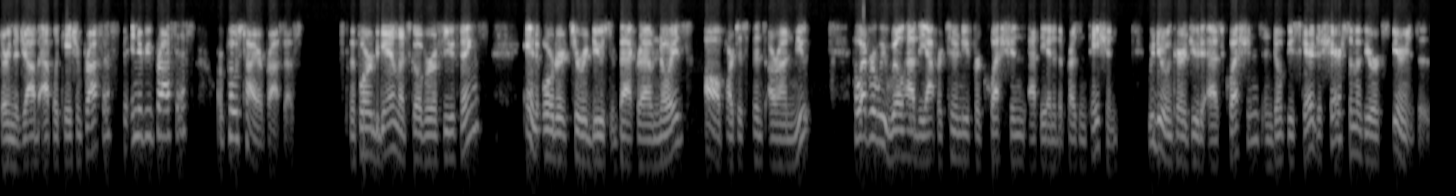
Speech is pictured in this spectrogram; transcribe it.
during the job application process, the interview process, or post-hire process. Before we begin, let's go over a few things. In order to reduce background noise, all participants are on mute. However, we will have the opportunity for questions at the end of the presentation. We do encourage you to ask questions and don't be scared to share some of your experiences.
